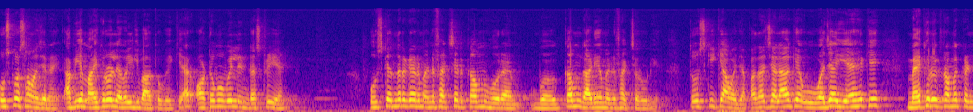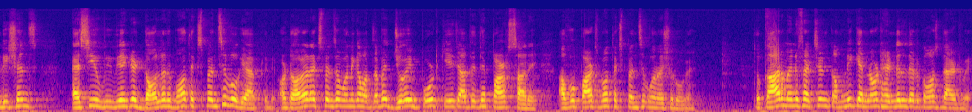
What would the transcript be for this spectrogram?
उसको समझ रहे हैं। अब ये माइक्रो लेवल की बात हो गई कि यार ऑटोमोबाइल इंडस्ट्री है, उसके अंदर अगर मैन्युफैक्चर कम हो रहा है कम गाड़ियाँ मैन्युफैक्चर हो रही है तो उसकी क्या वजह? पता चला कि वजह यह है कि माइक्रो इकोनॉमिक कंडीशंस ऐसी हुई है कि डॉलर बहुत एक्सपेंसिव हो गया आपके लिए। और डॉलर एक्सपेंसिव होने का मतलब है, जो इंपोर्ट किए जाते थे पार्ट्स सारे, अब वो पार्ट्स बहुत एक्सपेंसिव होना शुरू हो गए। तो car manufacturing company can not handle their cost that way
